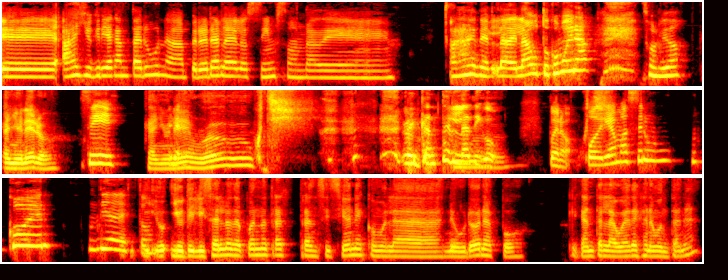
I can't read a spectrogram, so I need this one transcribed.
Eh, ay, yo quería cantar una, pero era la de los Simpsons, la de. Ay, de- la del auto. ¿Cómo era? Se me olvidó. Cañonero. Sí, Cañonero. me encanta el látigo. Bueno, podríamos hacer un, un cover un día de esto. Y, y utilizarlo después en otras transiciones como las neuronas, po, que cantan la weá de Hannah Montana.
